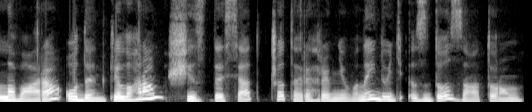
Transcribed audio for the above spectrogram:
Лавара 1 кг 64 гривні. Вони йдуть з дозатором.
